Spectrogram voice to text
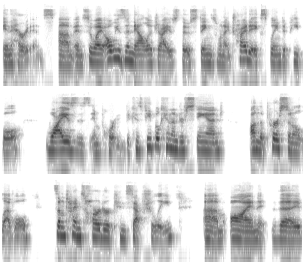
inheritance. Um, and so I always analogize those things when I try to explain to people why is this important? Because people can understand on the personal level, sometimes harder conceptually um, on the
